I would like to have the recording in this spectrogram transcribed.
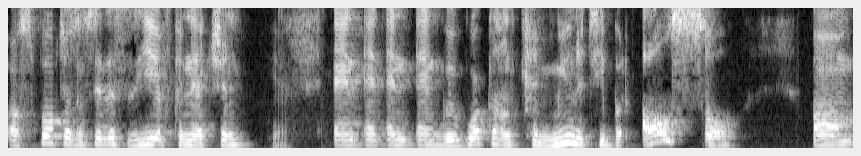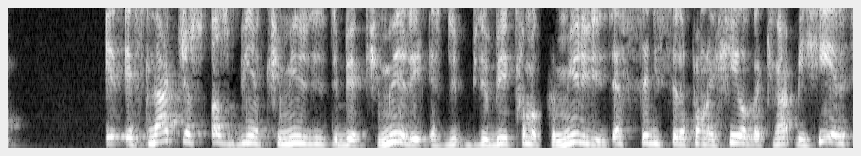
uh, spoke to us and said, "This is a year of connection." Yes. and and and, and we're working on community, but also um, it, it's not just us being a community to be a community; it's to, to become a community. That city set upon a hill that cannot be hid,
